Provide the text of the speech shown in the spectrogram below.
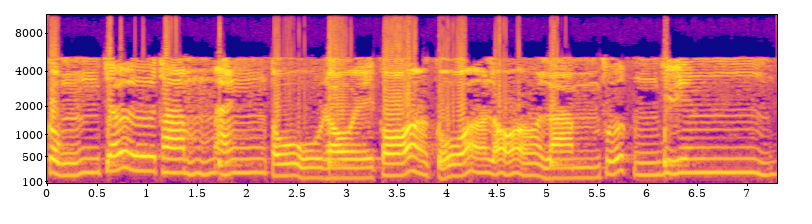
cùng chớ tham ăn, tu rồi có của lo làm phước duyên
